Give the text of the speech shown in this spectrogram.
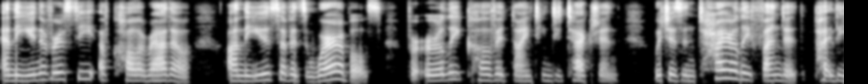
and the University of Colorado on the use of its wearables for early COVID 19 detection, which is entirely funded by the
